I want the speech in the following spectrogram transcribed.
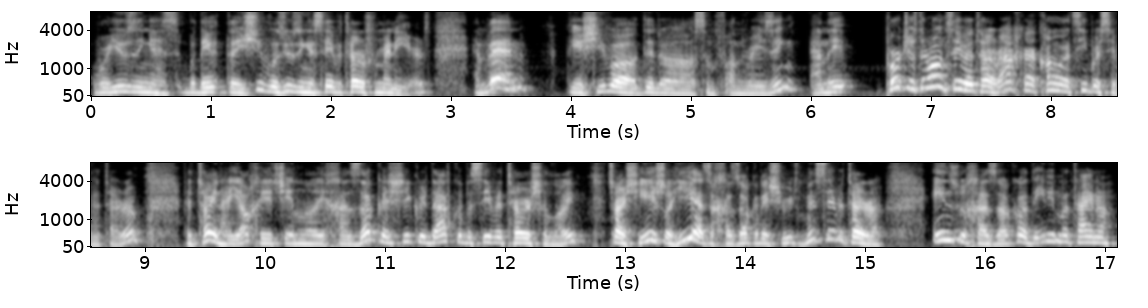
were using his. But they, the yeshiva was using his Torah for many years, and then the yeshiva did uh, some fundraising, and they purchase their own Sefer Torah. Achar kanu at Tzibur Sefer Torah. V'toin hayachid shein loy chazaka shikr dafka b'Sefer Torah shaloi. Sorry, sheyesh he has a chazaka that she reads from his Sefer Torah. Ein zu chazaka de'inim latayna.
